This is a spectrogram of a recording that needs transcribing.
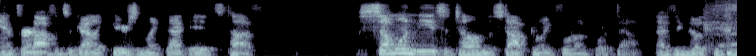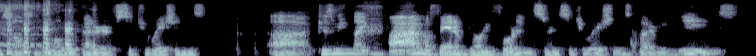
And for an offensive guy like Pederson like that, it's tough. Someone needs to tell him to stop going for it on fourth down. I think they'll put themselves in a little bit better situations. Because uh, I mean, like I, I'm a fan of going for it in certain situations, but I mean, he's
